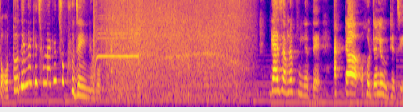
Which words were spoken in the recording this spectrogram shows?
ততদিনে কিছু না কিছু খুঁজেই নেব। গ্যাস আমরা পুনেতে একটা হোটেলে উঠেছি।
